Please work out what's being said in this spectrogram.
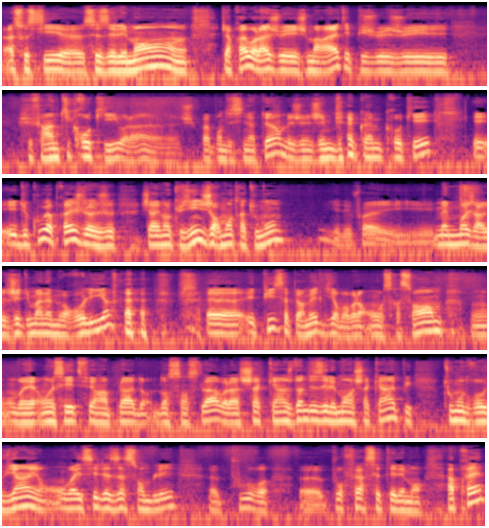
associer ces éléments. puis après, voilà, je je m'arrête et puis je je vais je vais faire un petit croquis. Voilà, euh, je suis pas bon dessinateur, mais j'aime bien quand même croquer. Et, du coup, après, j'arrive en cuisine, je remonte à tout le monde. Il y a des fois, même moi, j'ai du mal à me relire. Euh, et puis, ça permet de dire, bon voilà, on se rassemble, on, va, on essayer de faire un plat dans, ce sens-là. Voilà, chacun, je donne des éléments à chacun, et puis tout le monde revient et on, va essayer de les assembler euh, pour, pour faire cet élément. Après,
